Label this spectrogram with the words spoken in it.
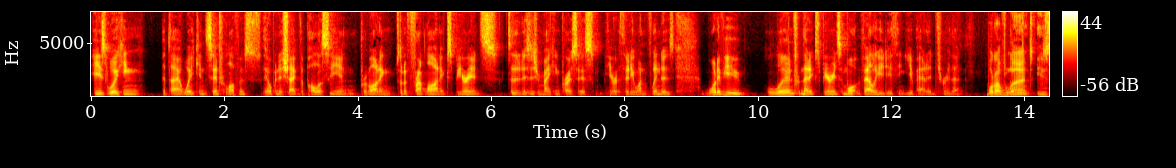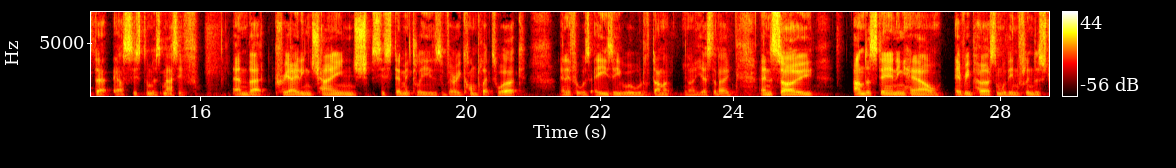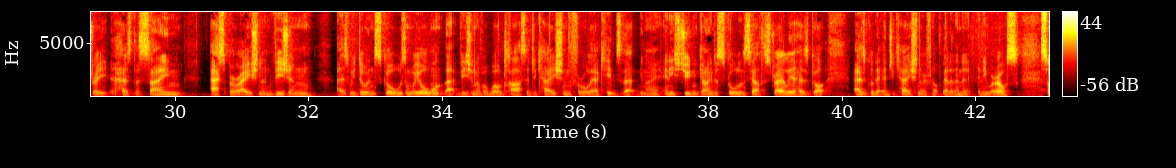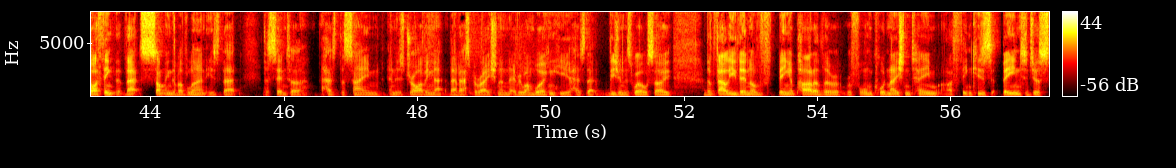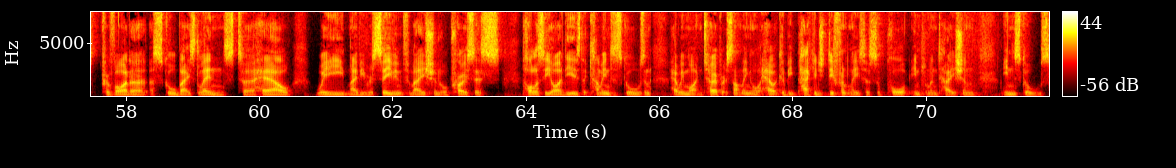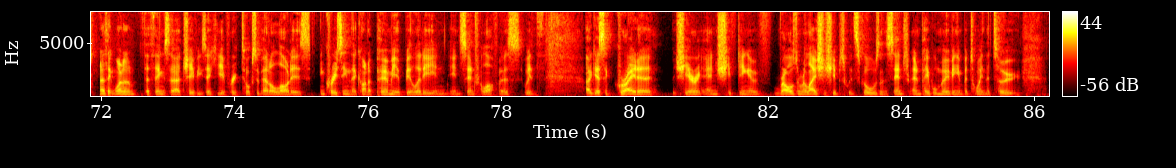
is working a day a week in central office, helping to shape the policy and providing sort of frontline experience to the decision making process here at 31 Flinders. What have you learned from that experience and what value do you think you've added through that? What I've learnt is that our system is massive and that creating change systemically is very complex work. And if it was easy, we would have done it, you know, yesterday. And so understanding how every person within Flinders Street has the same aspiration and vision as we do in schools and we all want that vision of a world class education for all our kids that you know any student going to school in South Australia has got as good an education or if not better than anywhere else. So I think that that's something that I've learned is that the centre has the same and is driving that that aspiration and everyone working here has that vision as well. So the value then of being a part of the reform coordination team, I think, has been to just provide a, a school based lens to how we maybe receive information or process policy ideas that come into schools and how we might interpret something or how it could be packaged differently to support implementation in schools. I think one of the things that Chief Executive Rick talks about a lot is increasing the kind of permeability in, in central office with, I guess, a greater sharing and shifting of roles and relationships with schools and centre and people moving in between the two.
